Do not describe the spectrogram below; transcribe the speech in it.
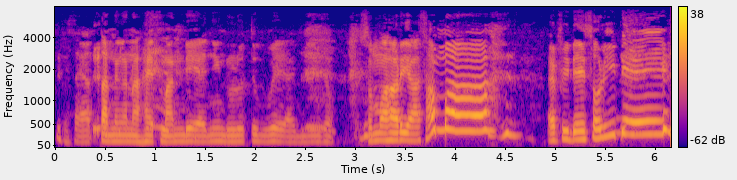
Kesehatan dengan I hate Monday anjing dulu tuh gue anjing. Semua hari ya sama. Everyday holiday.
